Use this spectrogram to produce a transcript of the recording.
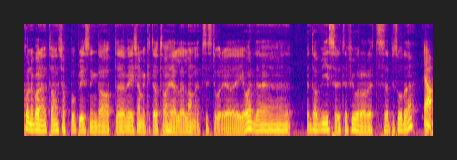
kan jo bare ta en kjapp opplysning, da, at eh, vi kommer ikke til å ta hele landets historie i år. Det, da viser vi til fjorårets episode. Ja.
